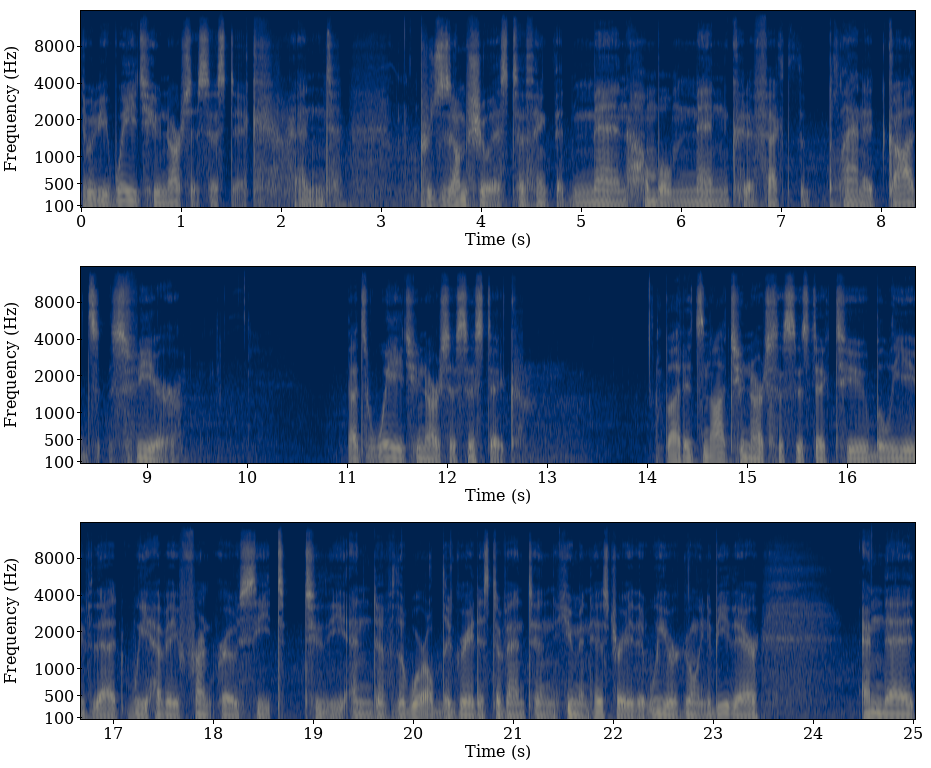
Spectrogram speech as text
it would be way too narcissistic and presumptuous to think that men humble men could affect the planet god's sphere that's way too narcissistic but it's not too narcissistic to believe that we have a front row seat to the end of the world, the greatest event in human history, that we are going to be there. And that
